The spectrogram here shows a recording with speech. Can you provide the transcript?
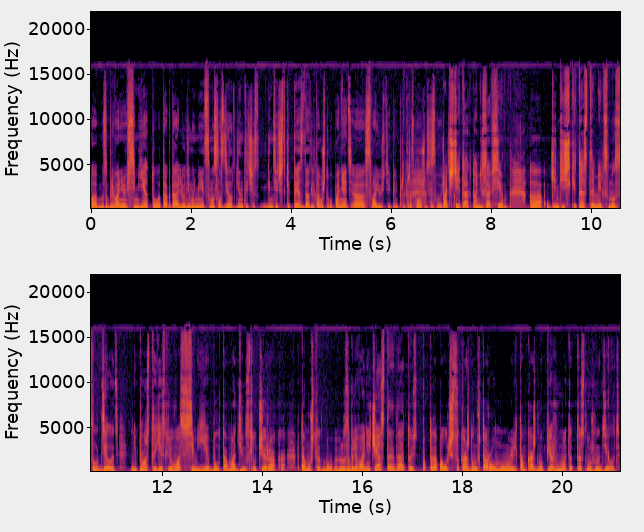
э, заболеваниями в семье, то тогда людям имеет смысл сделать генетический, генетический тест да, для того, чтобы понять свою степень предрасположенности. Свой Почти риск. так, но не совсем. А, генетический тест имеет смысл делать не просто, если у вас в семье был там один случай рака, потому что ну, заболевание частое, да, то есть тогда получится каждому второму или там каждому первому этот тест нужно делать.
